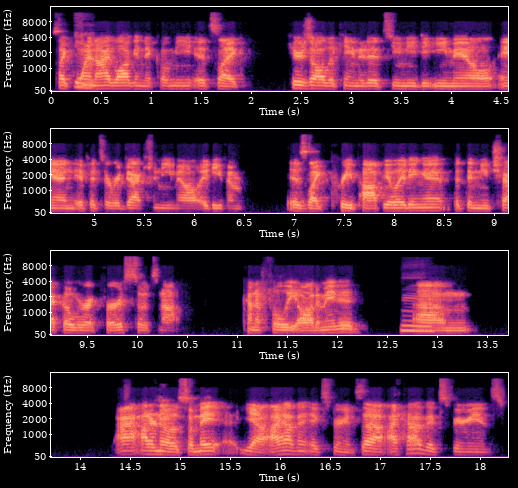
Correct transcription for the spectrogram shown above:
It's like yeah. when I log into CoMeet, it's like, here's all the candidates you need to email. And if it's a rejection email, it even is like pre populating it, but then you check over it first. So it's not kind of fully automated. Mm. Um, I, I don't know. So, may, yeah, I haven't experienced that. I have experienced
